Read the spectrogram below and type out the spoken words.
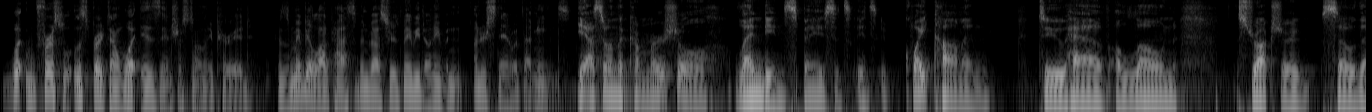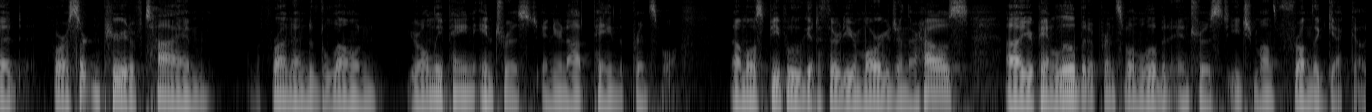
what first? Let's break down what is interest only period because maybe a lot of passive investors maybe don't even understand what that means. Yeah, so in the commercial lending space, it's it's quite common to have a loan structured so that for a certain period of time on the front end of the loan, you're only paying interest and you're not paying the principal. Now, most people who get a 30 year mortgage on their house, uh, you're paying a little bit of principal and a little bit of interest each month from the get go.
